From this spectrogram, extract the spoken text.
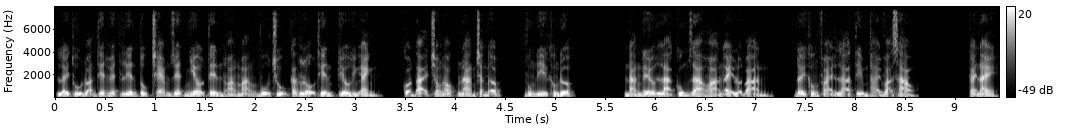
lấy thủ đoạn thiết huyết liên tục chém giết nhiều tên hoang mãng vũ trụ các lộ thiên kiêu hình ảnh, còn tại trong óc nàng tràn ngập, vung đi không được. Nàng nếu là cùng gia hỏa này luật bản đây không phải là tìm thai vạ sao? Cái này,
